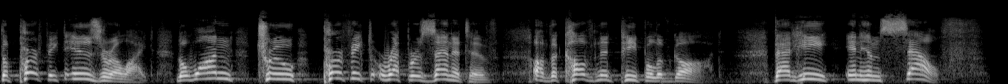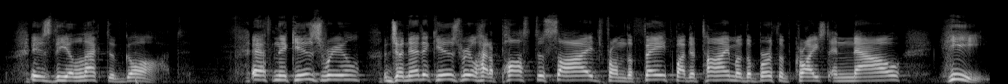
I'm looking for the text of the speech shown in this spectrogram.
the perfect Israelite, the one true perfect representative of the covenant people of God. That he in himself is the elect of God. Ethnic Israel, genetic Israel had apostatized from the faith by the time of the birth of Christ, and now he,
